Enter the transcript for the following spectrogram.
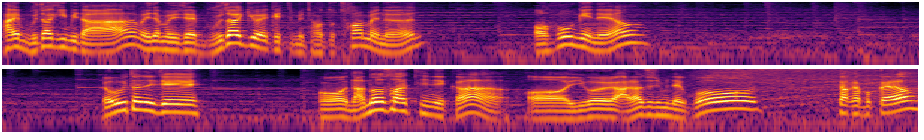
아니 무작입니다. 왜냐면 이제 무작위였기 때문에 저도 처음에는 어 호응이네요. 여기부터는 이제 어 나눠서 할 테니까 어 이걸 알아주시면 되고 시작해 볼까요?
